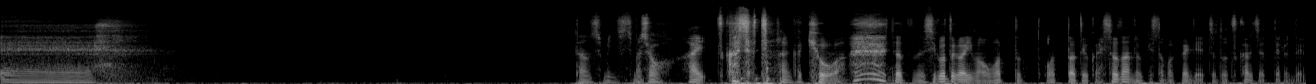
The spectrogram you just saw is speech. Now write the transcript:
えー楽しみにしましょう。はい。疲れちゃった、なんか今日は ちょっとね、仕事が今終わった、終わったというか、一段落したばっかりで、ちょっと疲れちゃってるんで、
